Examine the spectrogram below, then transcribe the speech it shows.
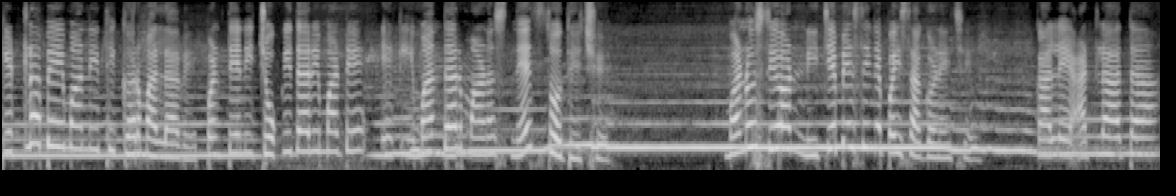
કેટલા બેઈમાનીથી ઘરમાં લાવે, પણ તેની ચોકીદારી માટે એક ઈમાનદાર માણસને જ શોધે છે. મનુષ્ય નીચે બેસીને પૈસા ગણે છે. કાલે આટલા હતા,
